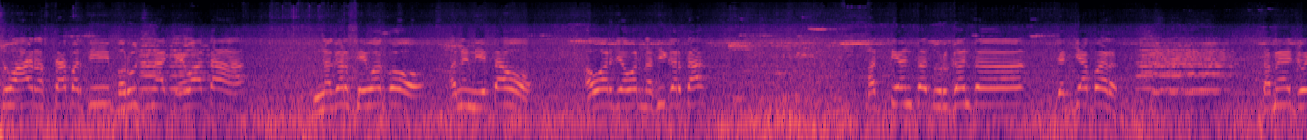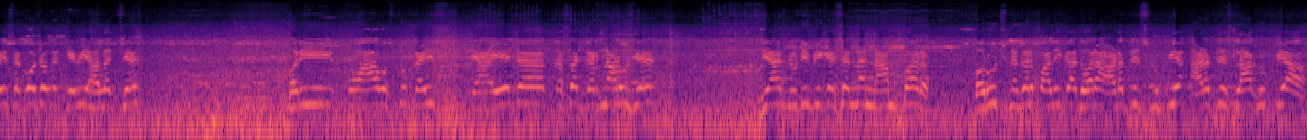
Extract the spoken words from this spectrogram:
શું આ રસ્તા પરથી ભરૂચના કહેવાતા નગરસેવકો અને નેતાઓ અવર જવર નથી કરતા? અત્યંત દુર્ગંધ જગ્યા પર તમે જોઈ શકો છો કે કેવી હાલત છે. ફરી હું આ વસ્તુ કહીશ કે આ એ જ કસક ગરનાળું છે, જ્યાં બ્યુટિફિકેશનના નામ પર ભરૂચ નગરપાલિકા દ્વારા આડત્રીસ રૂપિયા, આડત્રીસ લાખ રૂપિયા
